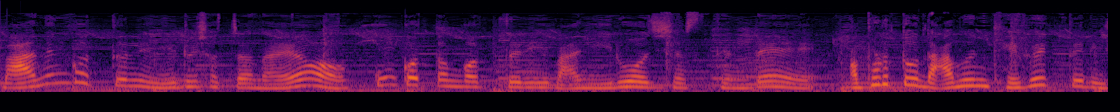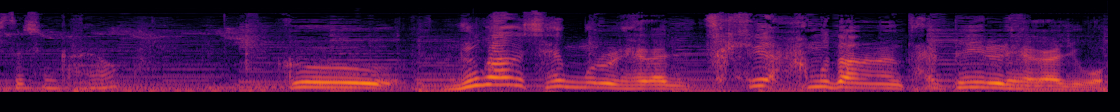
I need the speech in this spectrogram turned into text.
많은 것들을 이루셨잖아요. 꿈꿨던 것들이 많이 이루어지셨을 텐데 앞으로 또 남은 계획들이 있으신가요? 그 누가 생물을 해가지고 특히 아무도 안 하는 달팽이를 해가지고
